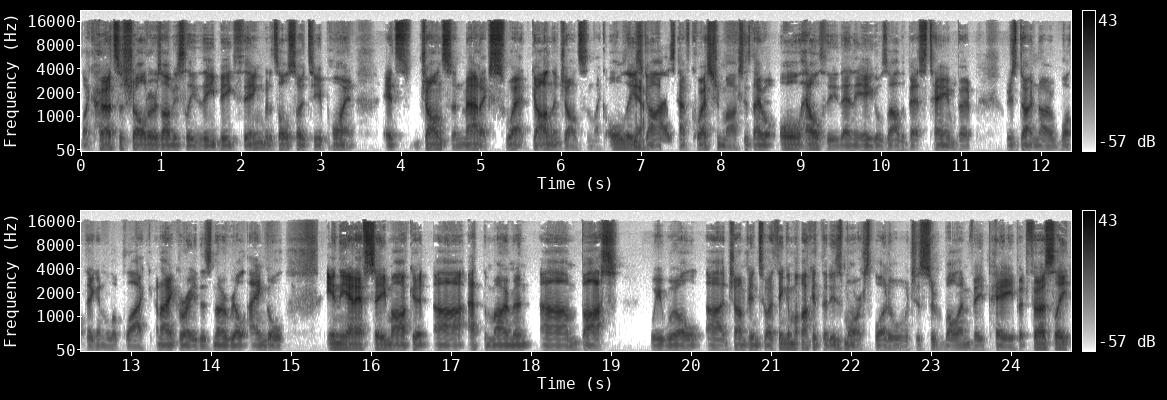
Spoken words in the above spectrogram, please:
like Hurts' shoulder is obviously the big thing, but it's also to your point. It's Johnson, Maddox, Sweat, Gardner Johnson. Like all these yeah. guys have question marks. If they were all healthy, then the Eagles are the best team. But we just don't know what they're going to look like. And I agree, there's no real angle in the NFC market uh, at the moment. Um, but we will uh, jump into, I think, a market that is more exploitable, which is Super Bowl MVP. But firstly,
